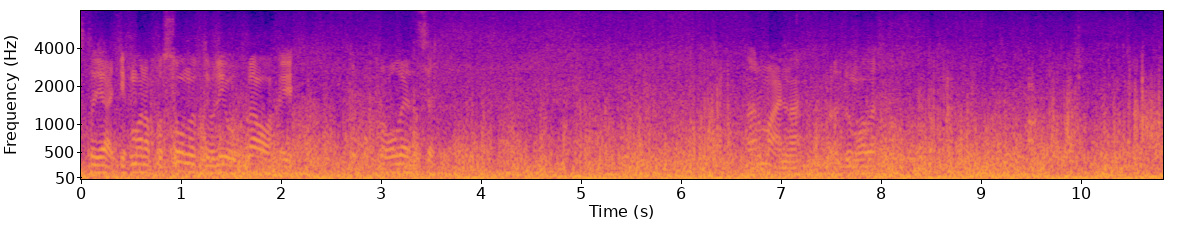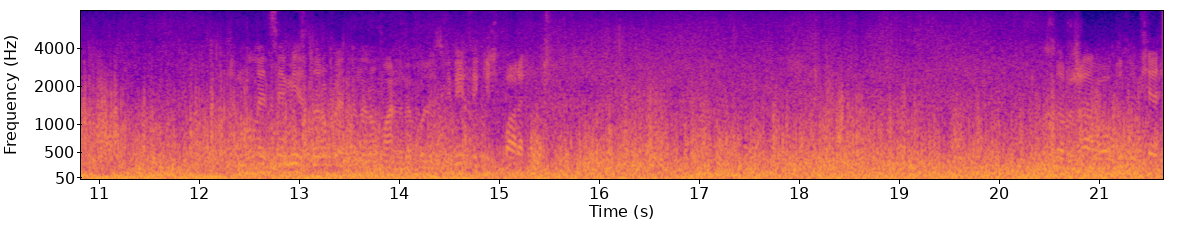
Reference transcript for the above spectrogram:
стоять. Їх можна посунути вліво-вправо і тупо провалитися. Нормально придумали. Вже Могли це місце робити нормально, по-людськи. Дивіться, які шпари. Все тут взагалі.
